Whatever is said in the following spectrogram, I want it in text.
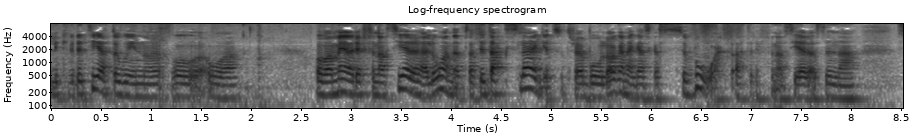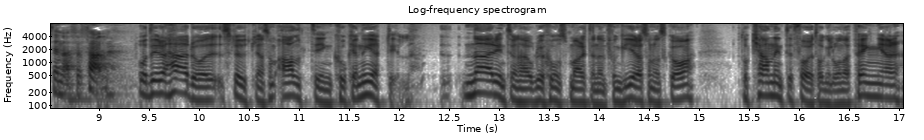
likviditet att gå in och, och, och, och vara med och refinansiera det här lånet. Så att i dagsläget så tror jag bolagen har ganska svårt att refinansiera sina, sina förfall. Och det är det här då slutligen som allting kokar ner till. När inte den här obligationsmarknaden fungerar som den ska, då kan inte företagen låna pengar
